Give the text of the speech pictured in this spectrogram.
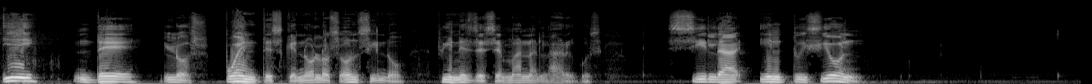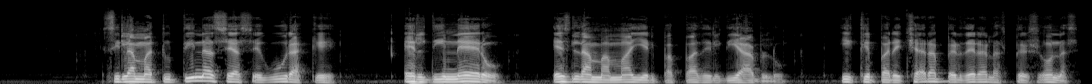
y de los puentes que no lo son sino fines de semana largos. Si la intuición si la matutina se asegura que el dinero es la mamá y el papá del diablo y que para echar a perder a las personas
